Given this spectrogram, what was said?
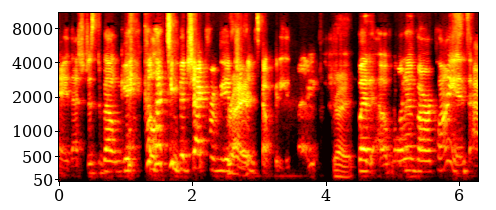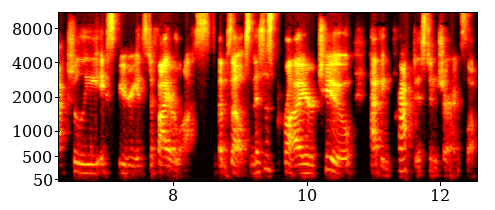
okay, that's just about get, collecting the check from the insurance right. companies, right? Right. But uh, one of our clients actually experienced a fire loss themselves. And this is prior to having practiced insurance law.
